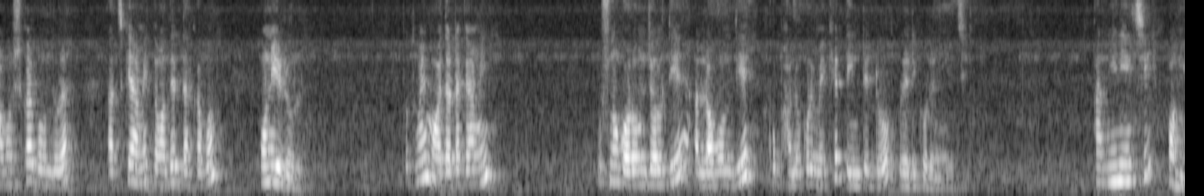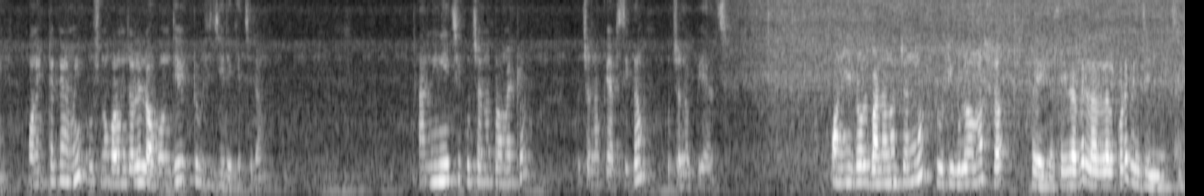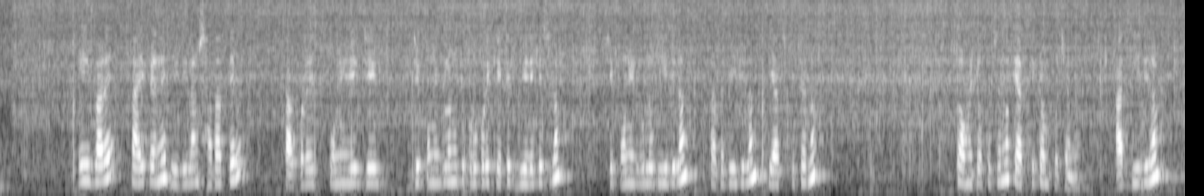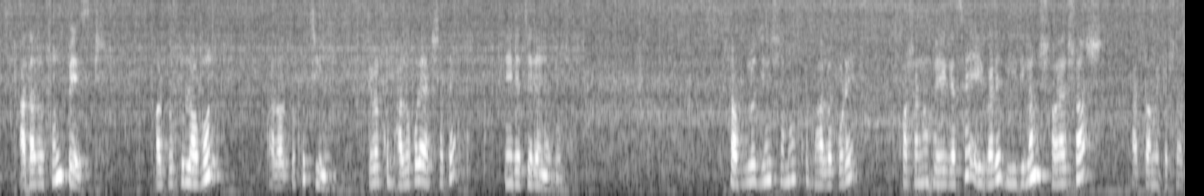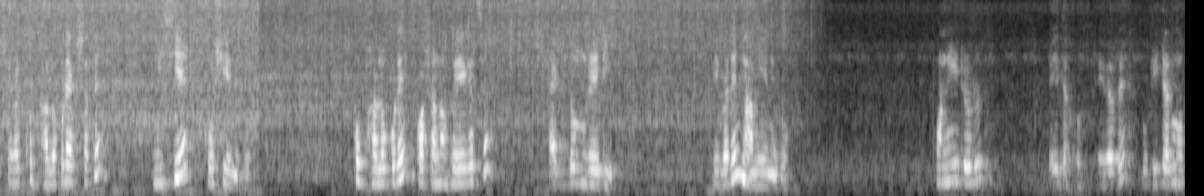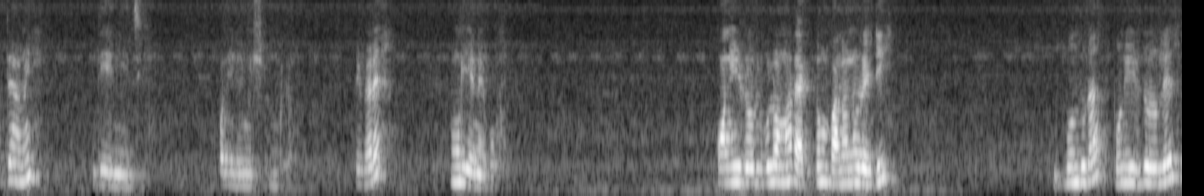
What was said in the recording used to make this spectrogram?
নমস্কার বন্ধুরা, আজকে আমি তোমাদের দেখাবো পনির রোল। প্রথমে ময়দাটাকে আমি উষ্ণ গরম জল দিয়ে আর লবণ দিয়ে খুব ভালো করে মেখে তিনটে ডো রেডি করে নিয়েছি। আর নিয়ে নিয়েছি পনির। পনিরটাকে আমি উষ্ণ গরম জলে লবণ দিয়ে একটু ভিজিয়ে রেখেছিলাম। আর নিয়ে নিয়েছি কুচানো টমেটো, কুচানো ক্যাপসিকাম, কুচানো পেঁয়াজ। পনির রোল বানানোর জন্য রুটিগুলো আমার সব হয়ে গেছে। এইভাবে লাল লাল করে ভেজে নিয়েছি। এইবারে ফ্রাই প্যানে দিয়ে দিলাম সাদা তেল। তারপরে পনিরের যে যে পনিরগুলো আমি টুকরো করে কেটে ধুয়ে রেখেছিলাম, সেই পনিরগুলো দিয়ে দিলাম। তারপরে দিয়ে দিলাম পেঁয়াজ কুচানো, টমেটো কুচানো, ক্যাপসিকাম কুচানো। আর দিয়ে দিলাম আদা রসুন পেস্ট। অল্প একটু লবণ আর অল্প একটু চিনি। এবার খুব ভালো করে একসাথে নেড়ে চেড়ে নেব। সবগুলো জিনিস আমার খুব ভালো করে কষানো হয়ে গেছে। এইবারে দিয়ে দিলাম সয়া সস। আর টমেটো সস। এবার খুব ভালো করে একসাথে মিশিয়ে কষিয়ে নেব। খুব ভালো করে কষানো হয়ে গেছে, একদম রেডি এবারে নামিয়ে নেব। পনির রোল, এই দেখো এইভাবে রুটিটার মধ্যে আমি দিয়ে নিয়েছি পনিরের মিশ্রণগুলো। এবারে মুড়িয়ে নেব। পনির রোলগুলো আমার একদম বানানো রেডি বন্ধুরা, পনির রোলের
